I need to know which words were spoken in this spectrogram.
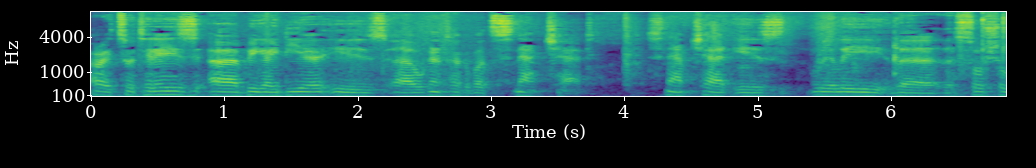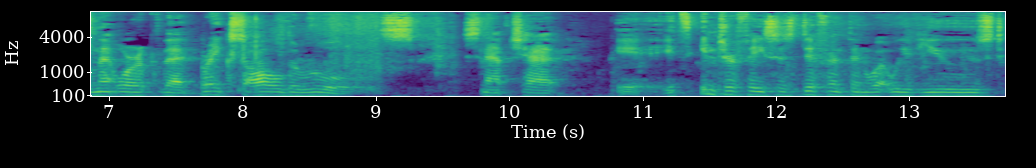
All right, so today's uh, big idea is uh, we're going to talk about Snapchat. Snapchat is really the, the social network that breaks all the rules. Snapchat, its interface is different than what we've used.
